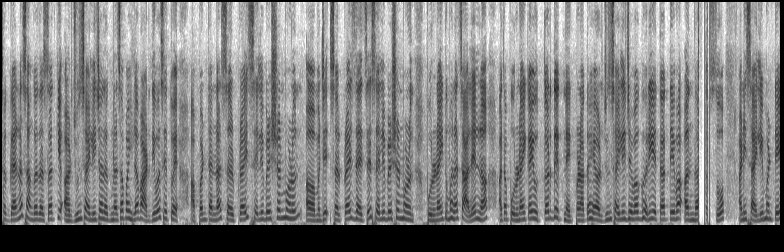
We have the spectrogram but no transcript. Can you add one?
सगळ्यांना सांगत असतात की अर्जुन सायलीच्या लग्नाचा पहिला वाढदिवस येतोय. आपण त्यांना सरप्राईज सेलिब्रेशन म्हणून म्हणजे सरप्राईज द्यायचे सेलिब्रेशन म्हणून. पूर्णाई तुम्हाला चालेल ना? आता पूर्णाई काही उत्तर देत नाहीत पण आता हे अर्जुन सायली जेव्हा घरी येतात तेव्हा अंधार असतो. आणि सायली म्हणते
